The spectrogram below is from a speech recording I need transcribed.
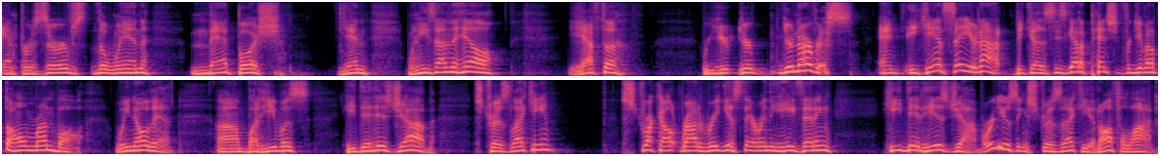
and preserves the win. Matt Bush, Again, when he's on the hill, you have to you're you're you're nervous. And he can't say you're not because he's got a penchant for giving up the home run ball. We know that. Um, but he was he did his job. Strzelecki struck out Rodriguez there in the eighth inning. He did his job. We're using Strzelecki an awful lot,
